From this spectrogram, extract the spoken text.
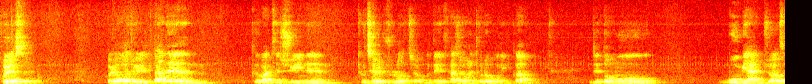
걸렸어요. 걸려가지고 일단은 그 마트 주인은 경찰을 불렀죠. 근데 사정을 들어보니까 이제 너무 몸이 안 좋아서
